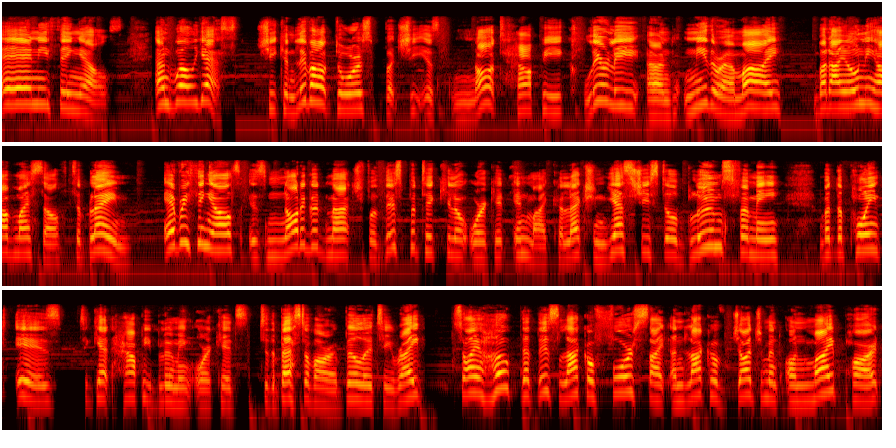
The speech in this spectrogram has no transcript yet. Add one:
anything else. And well, yes, she can live outdoors, but she is not happy, clearly, and neither am I, but I only have myself to blame. Everything else is not a good match for this particular orchid in my collection. Yes, she still blooms for me, but the point is to get happy blooming orchids to the best of our ability, right? So I hope that this lack of foresight and lack of judgment on my part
